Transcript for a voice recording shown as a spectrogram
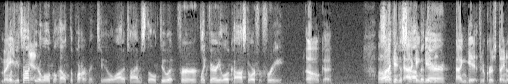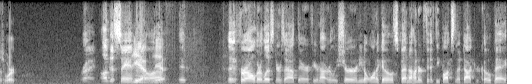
I mean, Well, if you talk Yeah. to your local health department too, a lot of times they'll do it for like very low cost or for free. oh, okay. Well, So I can. just I can in get there it. I can get it through Christina's work. Right. I'm just saying. You Yeah, know, uh, It, uh, for all of our listeners out there, if you're not really sure and you don't want to go spend 150 bucks on a doctor copay,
